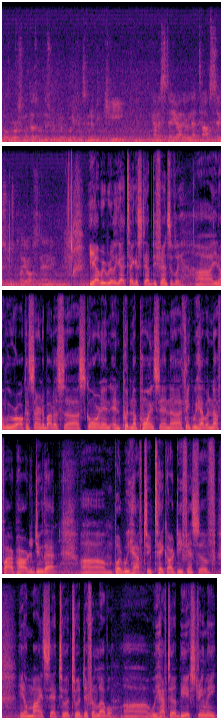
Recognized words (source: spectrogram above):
what works and what doesn't with this group, what, what do you think is going to be key? Kind of stay either in that top six or just playoff standing. Yeah, we really got to take a step defensively. Uh, you know, we were all concerned about us uh, scoring and, and putting up points, and uh, I think we have enough firepower to do that. Um, but we have to take our defensive, you know, mindset to a, to a different level. Uh, we have to be extremely,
